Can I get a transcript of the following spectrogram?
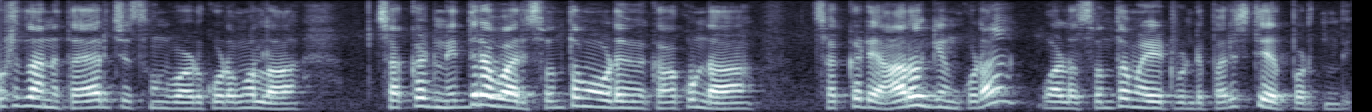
ఔషధాన్ని తయారు చేసుకుని వాడుకోవడం వల్ల చక్కటి నిద్ర వారి సొంతం అవడమే కాకుండా చక్కటి ఆరోగ్యం కూడా వాళ్ళ సొంతం అయ్యేటువంటి పరిస్థితి ఏర్పడుతుంది.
